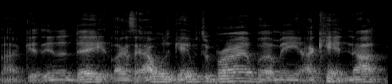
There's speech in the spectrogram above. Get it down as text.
like at the end of the day, like I said, I would have gave it to Brian, but I mean I can't knock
